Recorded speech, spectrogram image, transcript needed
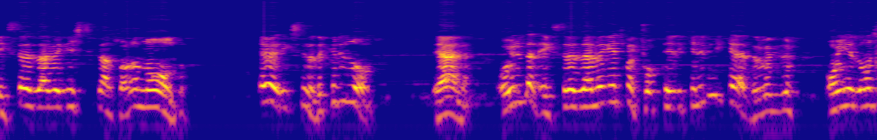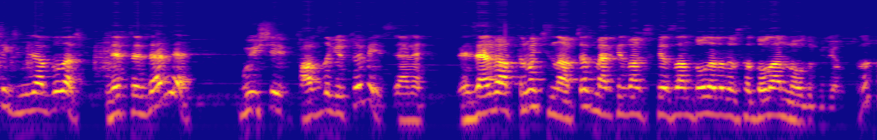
eksi rezerve geçtikten sonra ne oldu? Evet ikisinde de kriz oldu. Yani o yüzden eksi rezerve geçmek çok tehlikeli bir hikayedir ve bizim 17-18 milyar dolar net rezervle bu işi fazla götüremeyiz. Yani rezervi arttırmak için ne yapacağız? Merkez Bankası piyasadan dolar alırsa dolar ne olur biliyor musunuz?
